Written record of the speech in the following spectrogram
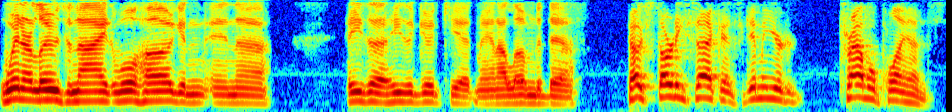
win or lose tonight we'll hug and and uh he's a he's a good kid man i love him to death coach 30 seconds give me your travel plans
